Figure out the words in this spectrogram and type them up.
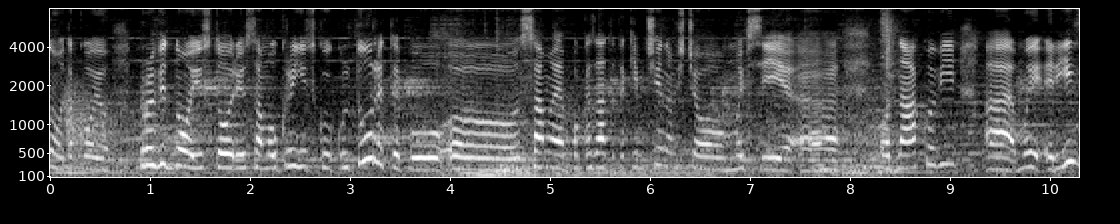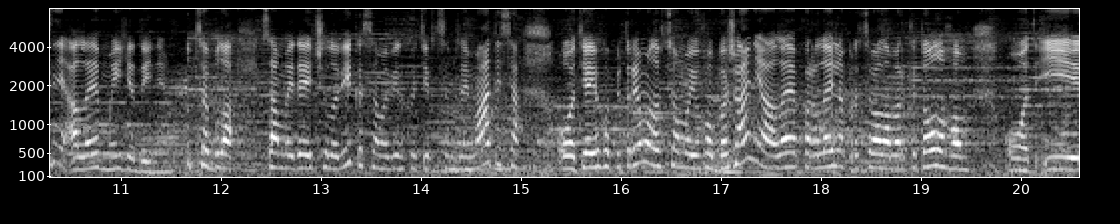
ну такою провідною історією саме української культури, типу е, саме показати таким чином, що ми всі е, однакові, е, ми різні, але ми єдині. Це була саме ідея чоловіка, саме він хотів цим займатися. От я його підтримала в цьому його бажанні, але паралельно працювала маркетологом. От і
